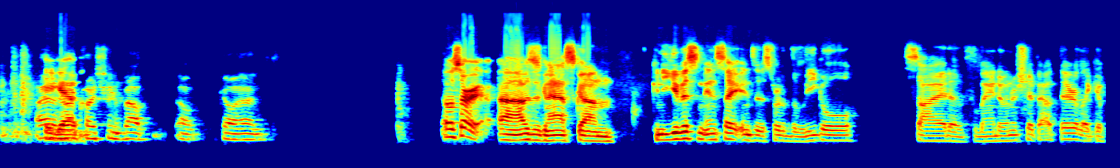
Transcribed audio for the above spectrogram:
I have a question about. Oh, go ahead. Oh, sorry. Uh, I was just going to ask. Um, can you give us some insight into sort of the legal side of land ownership out there? Like, if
